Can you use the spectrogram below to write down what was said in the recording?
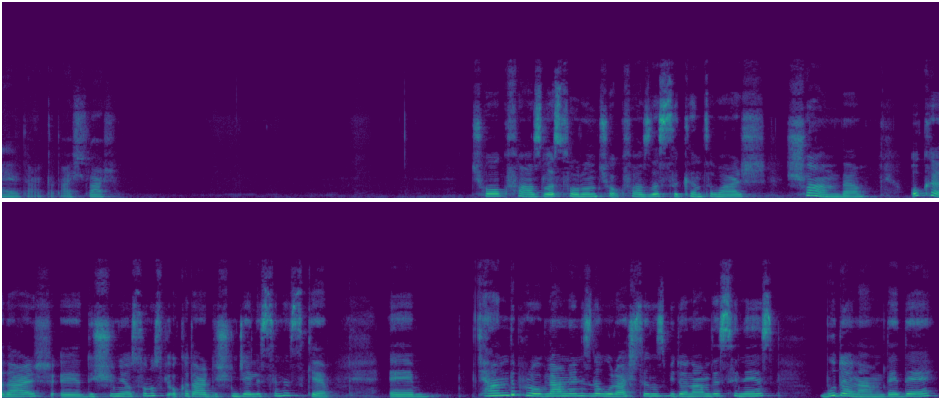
evet arkadaşlar. Çok fazla sorun, çok fazla sıkıntı var. Şu anda o kadar e, düşünüyorsunuz ki, o kadar düşüncelisiniz ki e, kendi problemlerinizle uğraştığınız bir dönemdesiniz. Bu dönemde de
